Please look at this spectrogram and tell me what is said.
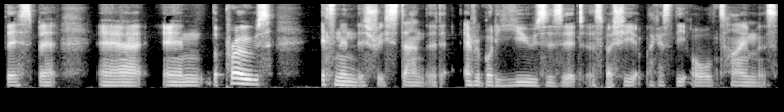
this bit. Uh, in the pros, it's an industry standard. Everybody uses it, especially I guess the old timers.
